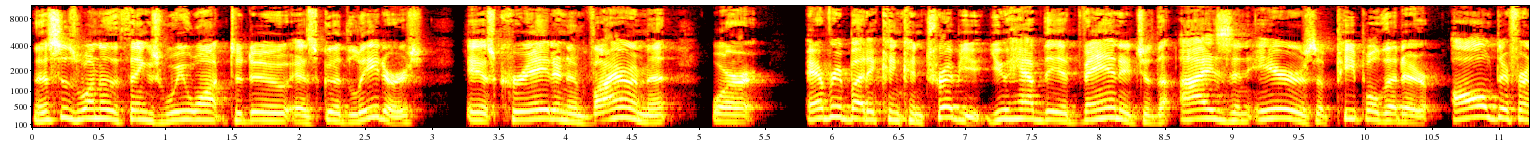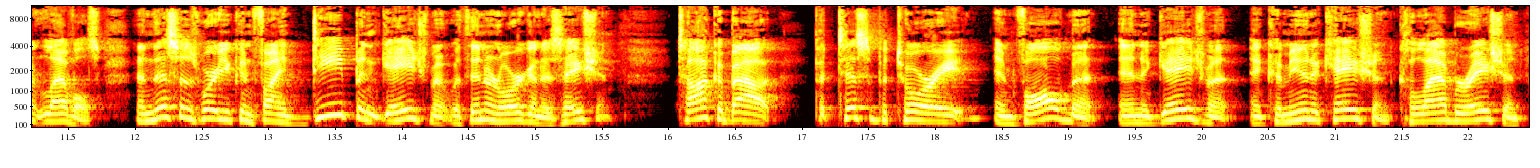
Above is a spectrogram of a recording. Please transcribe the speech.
This is one of the things we want to do as good leaders is create an environment where everybody can contribute. You have the advantage of the eyes and ears of people that are all different levels. And this is where you can find deep engagement within an organization. Talk about participatory involvement and engagement and communication, collaboration,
